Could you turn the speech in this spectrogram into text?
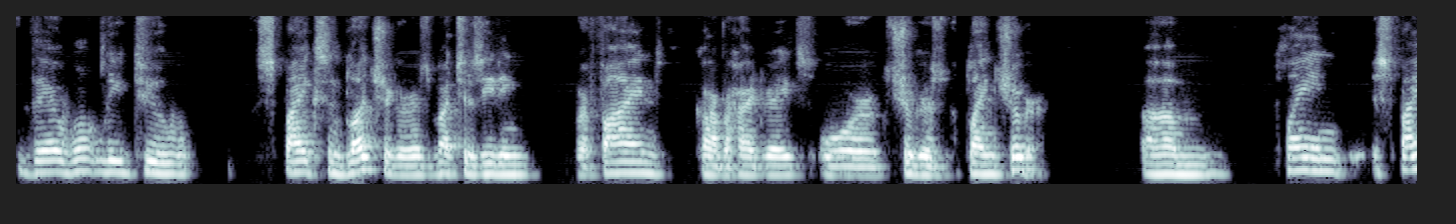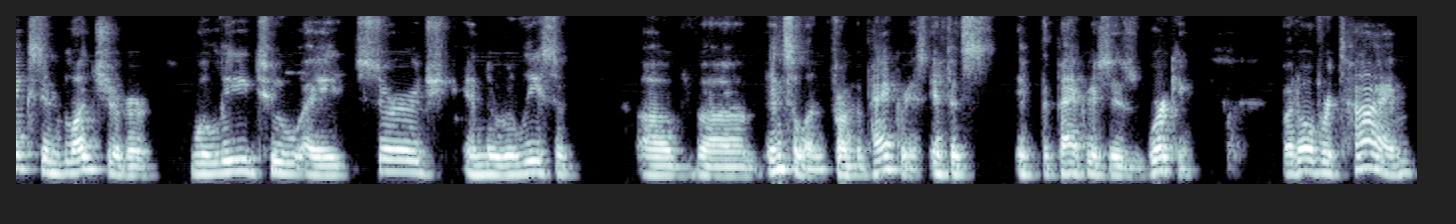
there won't lead to spikes in blood sugar as much as eating refined carbohydrates or sugars, plain sugar. Um, plain spikes in blood sugar will lead to a surge in the release of, of uh, insulin from the pancreas if it's if the pancreas is working. But over time,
